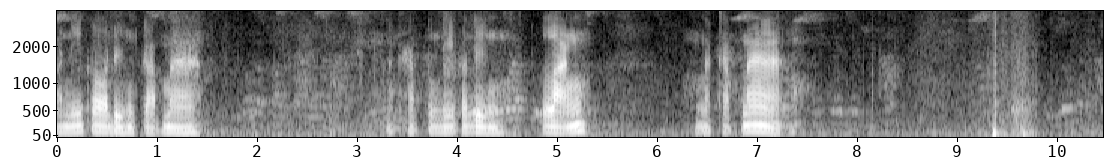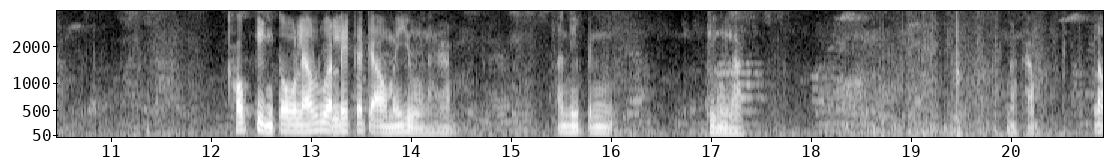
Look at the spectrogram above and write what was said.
อันนี้ก็ดึงกลับมานะครับ ตรงนี้ก็ดึงหลังนะครับหน้าเขากิ่งโตแล้วลวดเล็กก็จะเอาไม่อยู่นะครับ อันนี้เป็นกิ่งหลักนะครับ เรา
